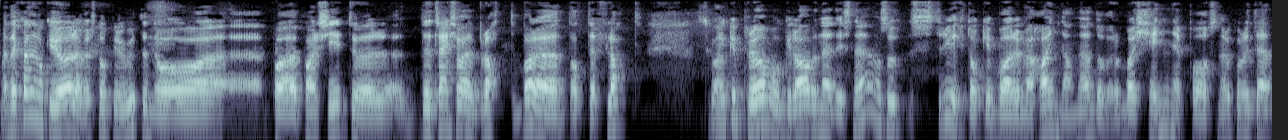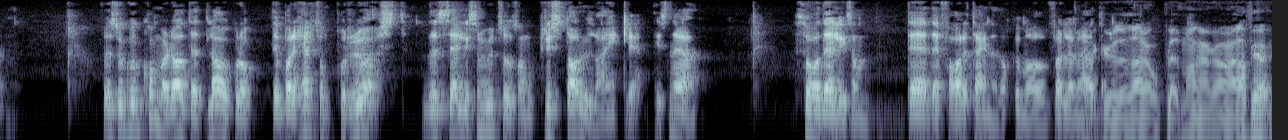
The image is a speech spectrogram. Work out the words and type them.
Men det kan dere gjøre hvis dere er ute nå og, eh, på, på en skitur. Det trenger ikke være bratt, bare at det er flatt. Så kan dere prøve å grave ned i snø, og så stryker dere bare med handa nedover og bare kjenner på snøkvaliteten. For Hvis dere kommer da til et lag hvor det er bare helt sånn porøst, det ser liksom ut som sånn krystaller egentlig i snøen, så det er liksom det er det faretegnet dere må følge med etter. Herregud, det der har jeg opplevd mange ganger. Ja, for jeg,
